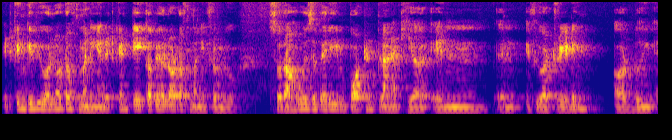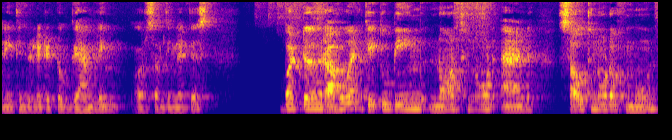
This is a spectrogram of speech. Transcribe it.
it can give you a lot of money and it can take away a lot of money from you. So rahu is a very important planet here in in if you are trading or doing anything related to gambling or something like this. But uh, Rahu and Ketu being north node and south node of moon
